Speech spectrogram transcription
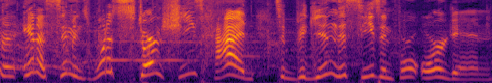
Anna, Anna Simmons, what a start she's had to begin this season for Oregon.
